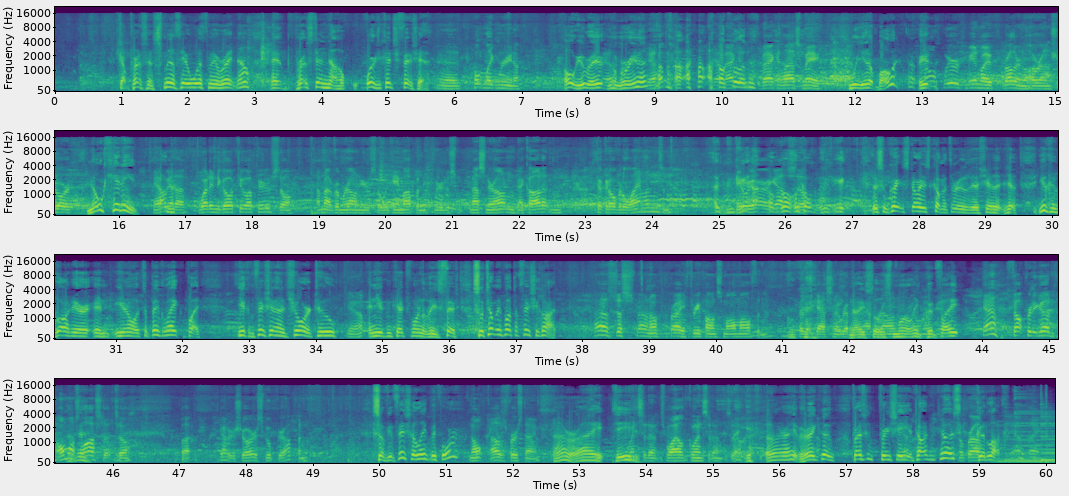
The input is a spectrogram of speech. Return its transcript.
Got Preston Smith here with me right now. And Preston, now, where'd you catch your fish at? Uh, Houghton Lake Marina. Oh, you were here in the marina? Yeah. How Yeah, back, cool in, back in last May. Were you in a boat? No, we were me and my brother-in-law were on shore. No kidding. Yeah, we had a wedding to go to up here, so I'm not from around here, so we came up and we were just messing around and I caught it and took it over to Lyman's and uh, here we are, I uh, guess. Oh, So. oh, There's some great stories coming through this year. That just, you can go out here and you know it's a big lake, but you can fish it on shore too, Yeah. and you can catch one of these fish. So tell me about the fish you got. Uh, I was just, I don't know, probably three pound smallmouth and was just casting a rip. Nice little smallie. Good fight. Yeah, felt pretty good. Almost Okay. lost it, so. But got her to shore, scooped her up, and So have you fished a lake before? no, that was the first time. All right. Geez. Coincidence, wild coincidence. So. All right. Very good. Preston, appreciate you talking to us. No problem. Good luck. Yeah, thanks.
